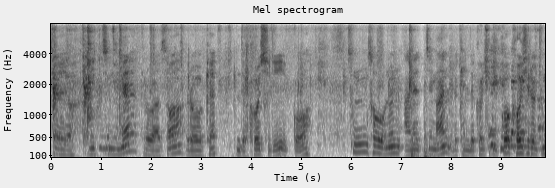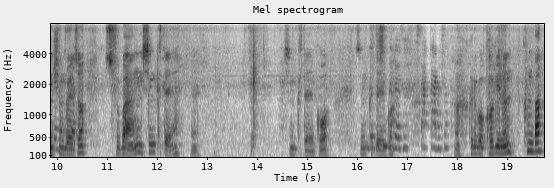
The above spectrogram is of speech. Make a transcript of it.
그래요. 2층에 들어와서 이렇게 이제 거실이 있고 청소는 안 했지만 이렇게 이제 거실이 있고 거실을 중심으로 해서 주방, 싱크대, 예. 싱크대고 싱크대고 싱크대에서 싹 깔아서 어, 그리고 거기는 큰 방.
